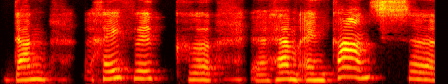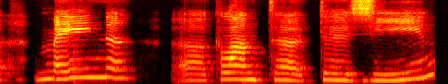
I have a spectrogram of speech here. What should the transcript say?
dan geef ik hem een kans mijn klanten te zien.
